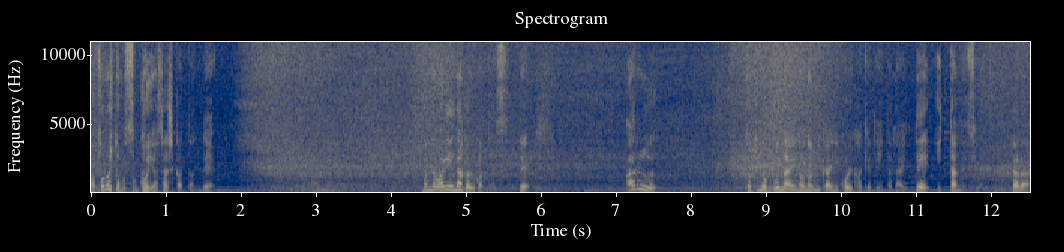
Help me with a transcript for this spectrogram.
まあ、その人もすっごい優しかったんであの、まあ、割合仲良かったです。である時の部内の飲み会に声かけていただいて行ったんですよ。ただ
